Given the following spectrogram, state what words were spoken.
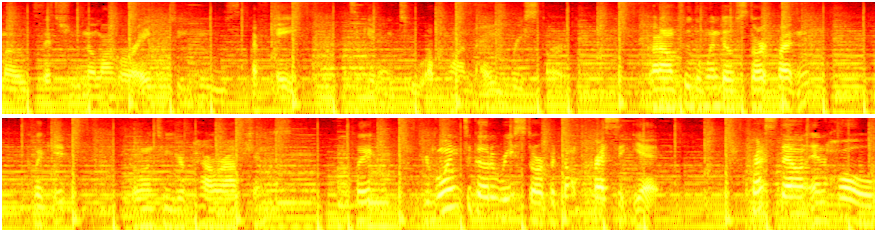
modes that you no longer are able to use F8 to get into upon a restart. Go down to the Windows Start button, click it, go into your power options, click. You're going to go to restart, but don't press it yet. Press down and hold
